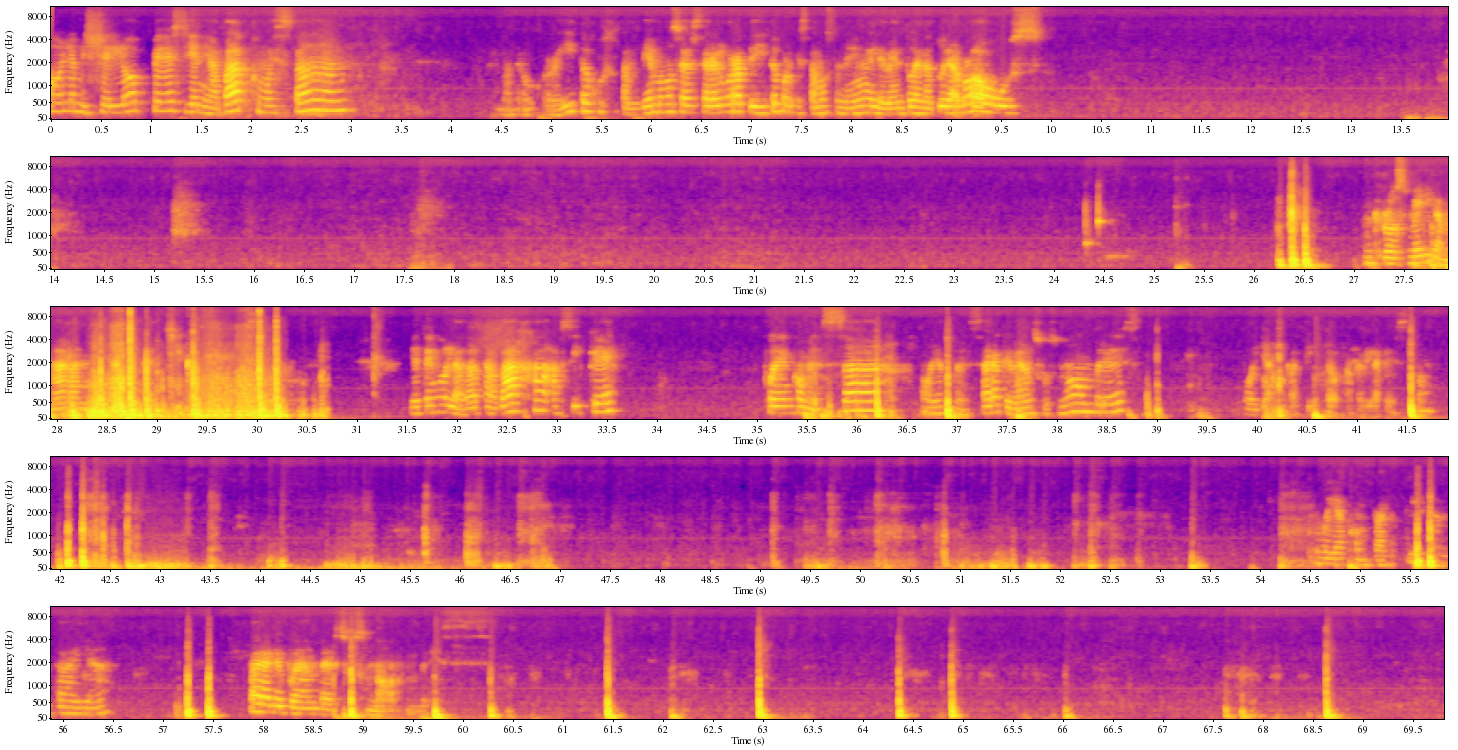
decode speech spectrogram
Hola Michelle López, Jenny Abad, ¿cómo están? Me mandaron un correíto, justo también vamos a hacer algo rapidito porque estamos también en el evento de Natura Rose. Rosemary Gamarra, chicas? Ya tengo la data baja, así que pueden comenzar. Voy a comenzar a que vean sus nombres. Voy a un ratito a arreglar esto. Voy a compartir pantalla para que puedan ver sus nombres.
